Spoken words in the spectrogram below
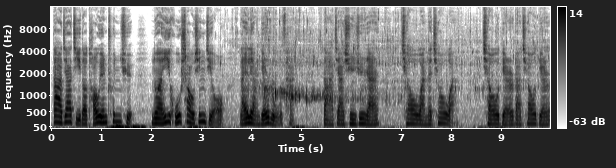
大家挤到桃源春去，暖一壶绍兴酒，来两碟卤菜，大家醺醺然，敲碗的敲碗，敲碟儿的敲碟儿。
